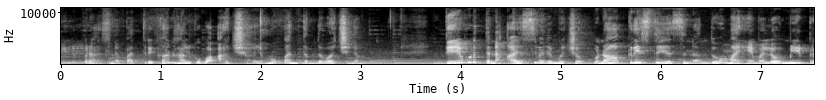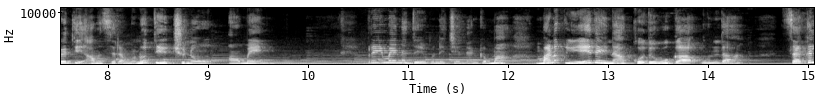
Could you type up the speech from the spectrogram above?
పిలుపు రాసిన పత్రిక నాలుగవ అధ్యాయము పంతొమ్మిదవ వచనం. దేవుడు తన ఐశ్వర్యము చొప్పున క్రీస్తు యేసునందు మహిమలో మీ ప్రతి అవసరమును తీర్చును. ఆమెన్. ప్రియమైన దేవుని జనంగమా మనకు ఏదైనా కొదువుగా ఉందా? సకల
